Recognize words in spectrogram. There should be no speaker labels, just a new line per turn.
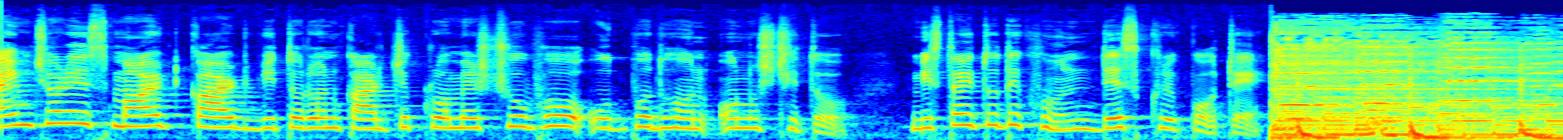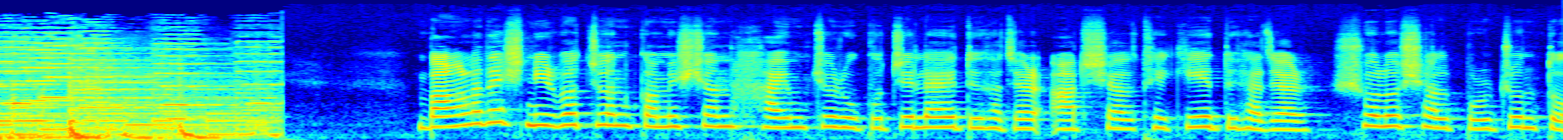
হাইমচরে smart card বিতরণ কার্যক্রমের শুভ উদ্বোধন অনুষ্ঠিত। বিস্তারিত দেখুন ডেস্ক রিপোর্টে। বাংলাদেশ নির্বাচন কমিশন হাইমচর উপজেলায় দুই হাজার আট সাল থেকে দুই হাজার ষোলো সাল পর্যন্ত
